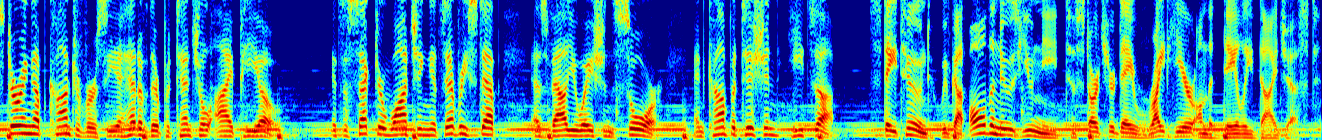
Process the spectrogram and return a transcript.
stirring up controversy ahead of their potential IPO. It's a sector watching its every step as valuations soar and competition heats up. Stay tuned. We've got all the news you need to start your day right here on the Daily Digest.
